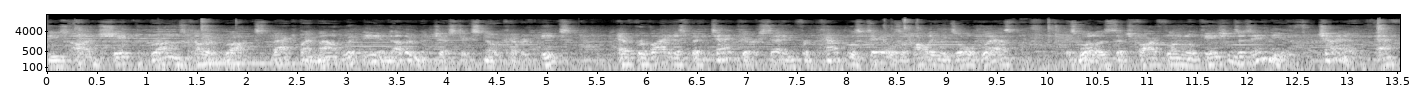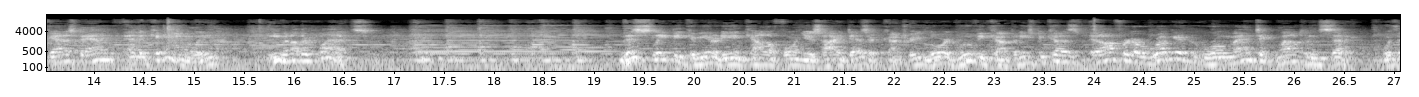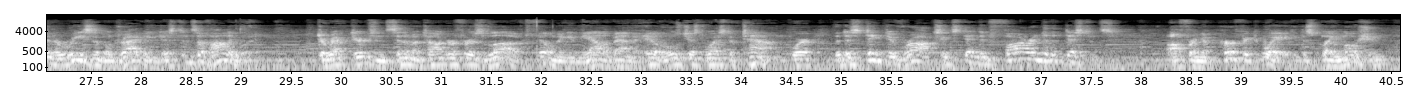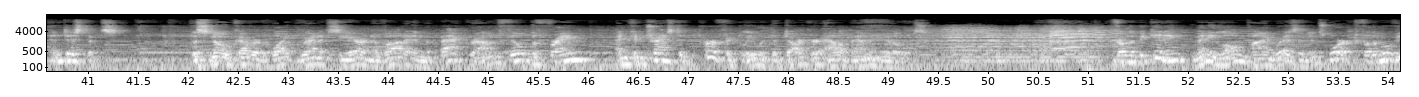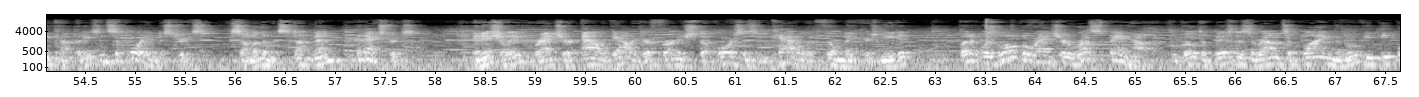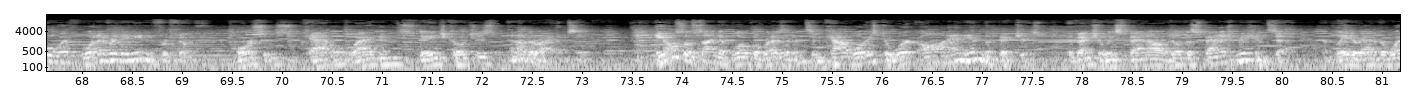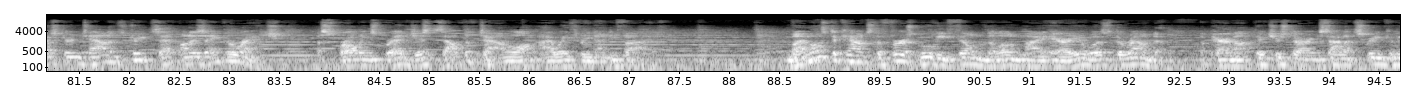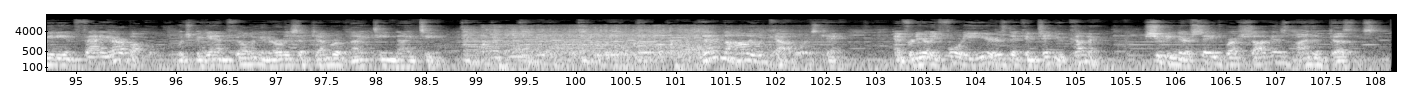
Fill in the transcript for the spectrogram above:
These odd-shaped, bronze-colored rocks, backed by Mount Whitney and other majestic snow-covered peaks, have provided a spectacular setting for countless tales of Hollywood's Old West, as well as such far-flung locations as India, China, Afghanistan, and occasionally even other planets. This sleepy community in California's high desert country lured movie companies because it offered a rugged, romantic mountain setting within a reasonable driving distance of Hollywood. Directors and cinematographers loved filming in the Alabama hills just west of town, where the distinctive rocks extended far into the distance, offering a perfect way to display motion and distance. The snow-covered white granite Sierra Nevada in the background filled the frame and contrasted perfectly with the darker Alabama hills. From the beginning, many Lone Pine residents worked for the movie companies and support industries, some of them as stuntmen and extras. Initially, rancher Al Gallagher furnished the horses and cattle that filmmakers needed, but it was local rancher Russ Spainhower who built a business around supplying the movie people with whatever they needed for filming horses, cattle, wagons, stagecoaches, and other items. He also signed up local residents and cowboys to work on and in the pictures. Eventually, Spainhower built a Spanish mission set and later added a western town and street set on his Anchor Ranch, a sprawling spread just south of town along Highway 395. By most accounts, the first movie filmed in the Lone Pine area was The Roundup, a Paramount picture starring silent screen comedian Fatty Arbuckle, which began filming in early September of 1919. Then the Hollywood Cowboys came, and for nearly 40 years they continued coming, shooting their sagebrush sagas by the dozens.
